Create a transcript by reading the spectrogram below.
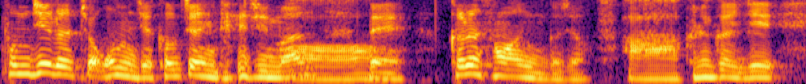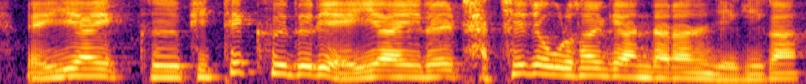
품질은 조금 이제 걱정이 되지만 어. 네, 그런 상황인 거죠. 아, 그러니까 이제 AI 그 빅테크들이 AI를 자체적으로 설계한다라는 얘기가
